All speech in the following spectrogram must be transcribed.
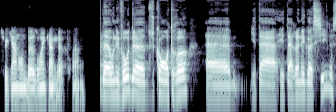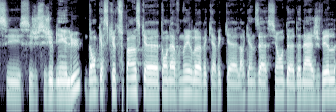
ceux qui en ont besoin quand je le ressens. au niveau de, du contrat, euh, il, est à, il est à renégocier, si, si, j'ai bien lu. Donc, est-ce que tu penses que ton avenir avec, avec l'organisation de, de Nashville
